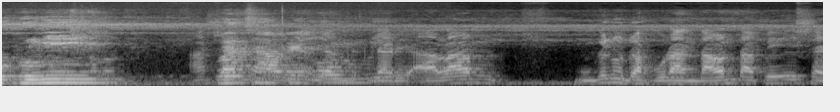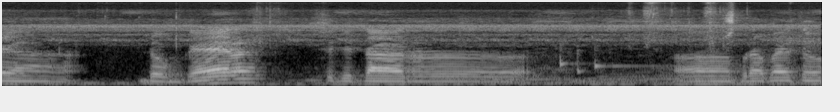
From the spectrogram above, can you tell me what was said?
hubungi WhatsApp yang Om. dari alam mungkin udah puluhan tahun tapi saya dongkel sekitar eh, berapa itu?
